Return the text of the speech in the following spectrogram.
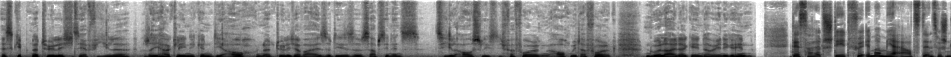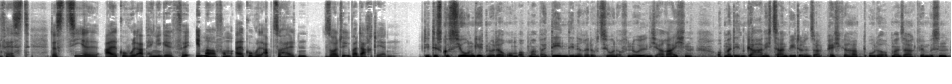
Es gibt natürlich sehr viele Reha-Kliniken, die auch natürlicherweise dieses Abstinenzziel ausschließlich verfolgen, auch mit Erfolg. Nur leider gehen da wenige hin. Deshalb steht für immer mehr Ärzte inzwischen fest, das Ziel, Alkoholabhängige für immer vom Alkohol abzuhalten, sollte überdacht werden. Die Diskussion geht nur darum, ob man bei denen, die eine Reduktion auf Null nicht erreichen, ob man denen gar nichts anbietet und sagt Pech gehabt oder ob man sagt, wir müssen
